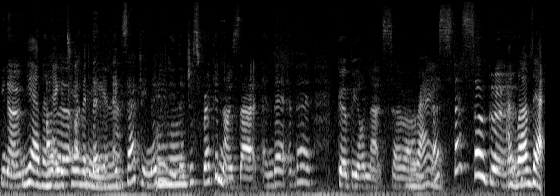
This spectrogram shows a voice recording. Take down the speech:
you know, Yeah, the other- uh, negativity neg- and exactly negativity. They Mhm. just recognize that and they and they go beyond that. So um, Right. that's that's so good. I love that.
